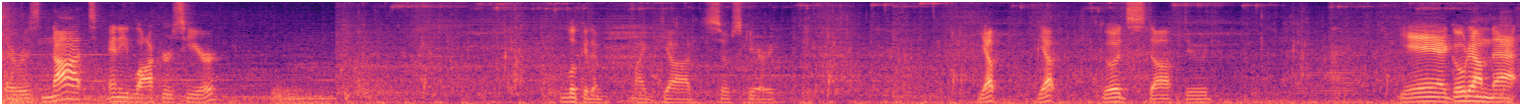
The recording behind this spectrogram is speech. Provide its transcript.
There is not any lockers here. Look at him. My god, so scary. Yep, yep. Good stuff, dude. Yeah, go down that.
